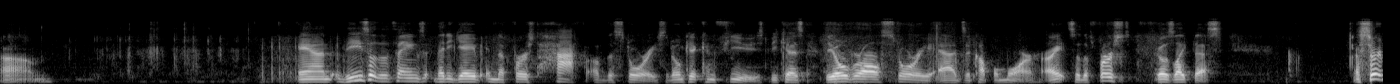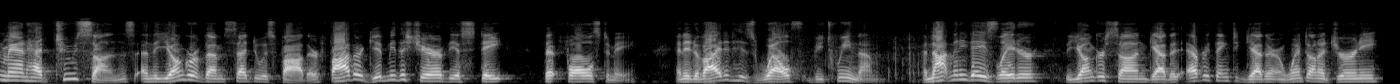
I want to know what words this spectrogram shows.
Um, and these are the things that he gave in the first half of the story. So don't get confused because the overall story adds a couple more. All right? So the first goes like this. A certain man had two sons, and the younger of them said to his father, Father, give me the share of the estate that falls to me. And he divided his wealth between them. And not many days later, the younger son gathered everything together and went on a journey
